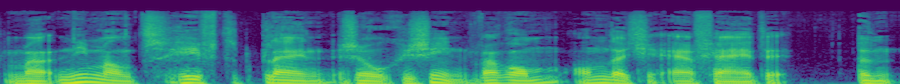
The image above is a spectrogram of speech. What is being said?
Maar niemand heeft het plein zo gezien. Waarom? Omdat je er feite een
